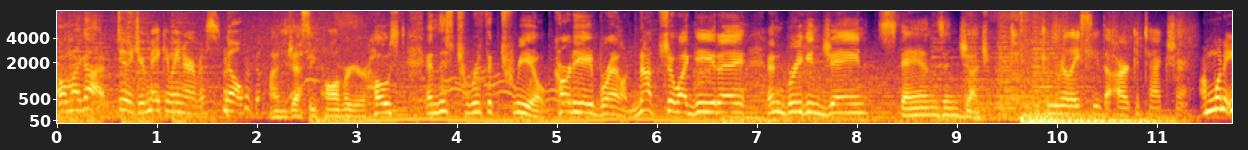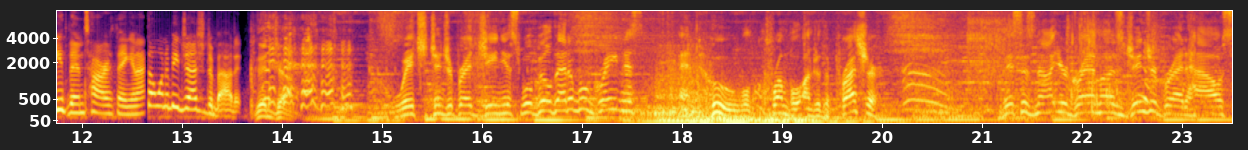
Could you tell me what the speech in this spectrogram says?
Oh my God. Dude, you're making me nervous. No. I'm Jesse Palmer, your host, and this terrific trio, Kardea Brown, Nacho Aguirre, and Breegan Jane, stands in judgment. You can really see the architecture. I'm gonna eat the entire thing, and I don't want to be judged about it. Good job. Which gingerbread genius will build edible greatness, and who will crumble under the pressure? This is not your grandma's gingerbread house.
